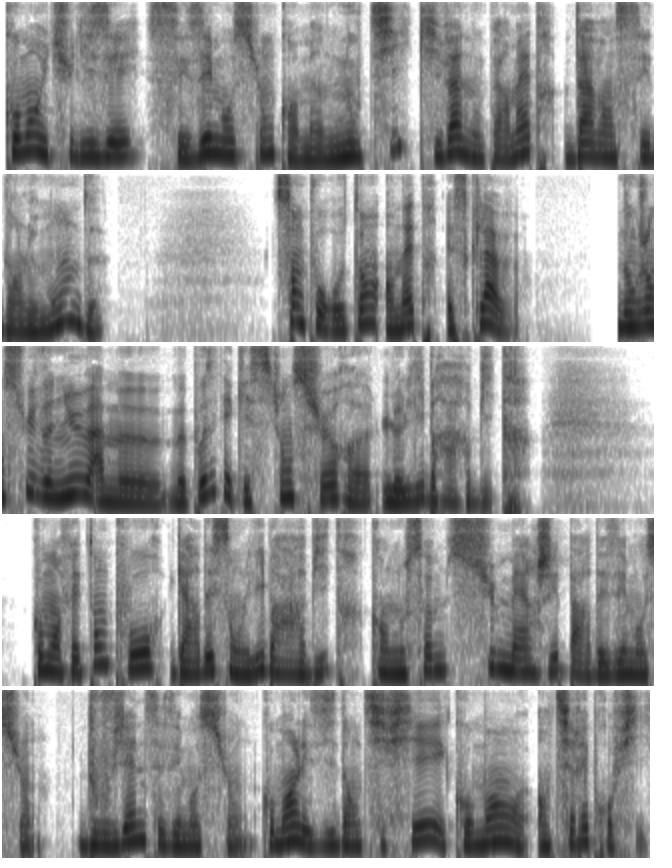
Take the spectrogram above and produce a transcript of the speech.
Comment utiliser ces émotions comme un outil qui va nous permettre d'avancer dans le monde sans pour autant en être esclave? Donc j'en suis venue à me, me, poser des questions sur euh, le libre arbitre. Comment fait-on pour garder son libre arbitre quand nous sommes submergés par des émotions? D'où viennent ces émotions? Comment les identifier et comment en tirer profit?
